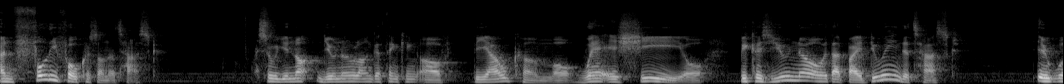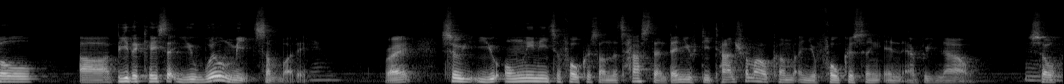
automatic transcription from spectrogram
And fully focus on the task. So you're not you're no longer thinking of the outcome or where is she or because you know that by doing the task it will uh, be the case that you will meet somebody Yeah. right? So you only need to focus on the task then. Then you've detached from outcome and you're focusing in every now. So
